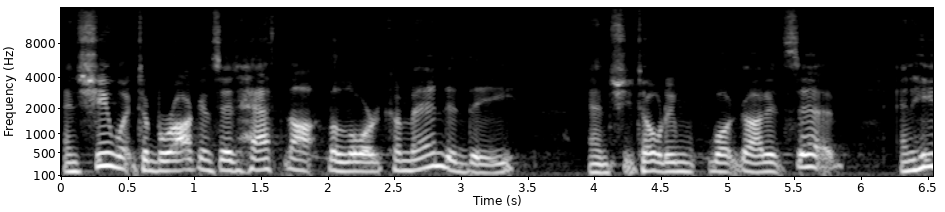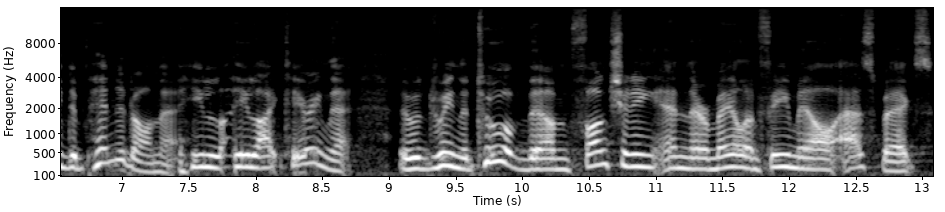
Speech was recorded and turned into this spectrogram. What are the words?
And she went to Barak and said, Hath not the Lord commanded thee? And she told him what God had said. And he depended on that. He, he liked hearing that between the two of them functioning in their male and female aspects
